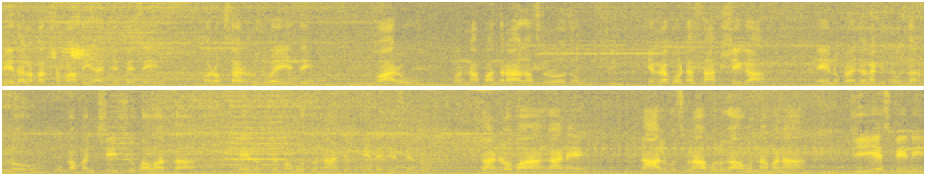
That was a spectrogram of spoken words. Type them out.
పేదల పక్షపాతి అని చెప్పేసి మరొకసారి రుజువయ్యింది. వారు మొన్న పంద్ర ఆగస్టు రోజు ఎర్రకోట సాక్షిగా నేను ప్రజలకి తొందరలో ఒక మంచి శుభవార్త నేను చెప్పబోతున్నా అని చెప్పి తెలియజేసిండ్రు. దాంట్లో భాగంగానే నాలుగు స్లాబులుగా ఉన్న మన జిఎస్టీని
